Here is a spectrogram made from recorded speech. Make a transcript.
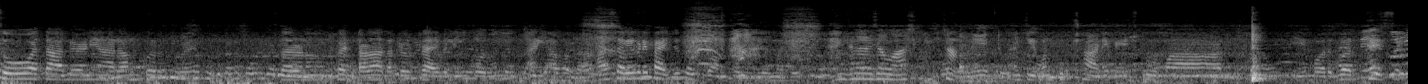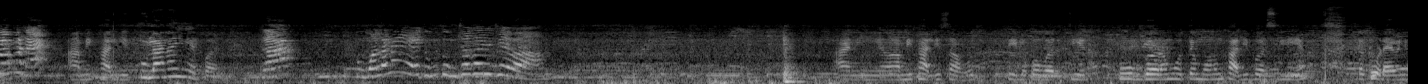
सो आता आलोय आणि आराम करतोय. कारण कंटाळा आला तर ट्रॅव्हलिंग करून आणि हा बघा हा सगळीकडे पाहिजेच असतो आमच्या व्हिडिओमध्ये. वास खूप चांगला येतो. आणि जेवण खूप छान आहे व्हेज कुर्मा हे वर- वरती आहे. आम्ही खाली आहे. तुला नाहीये पण. तुम्हाला नाही आहे तुम्ही तुमच्या घरी जेवा. आणि आम्ही खालीच आहोत ते लोक वरती आहेत. खूप गरम होते म्हणून खाली बसली आहे तर थोड्या वेळाने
